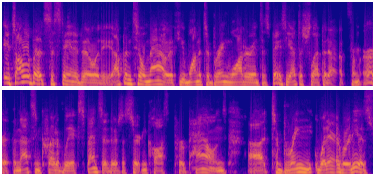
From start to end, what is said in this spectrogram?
it's all about sustainability. Up until now, if you wanted to bring water into space, you had to schlep it up from Earth, and that's incredibly expensive. There's a certain cost per pound uh, to bring whatever it is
